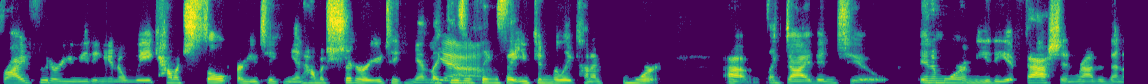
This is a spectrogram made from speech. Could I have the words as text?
fried food are you eating in a week how much salt are you taking in how much sugar are you taking in like yeah. these are things that you can really kind of more um, like dive into in a more immediate fashion rather than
